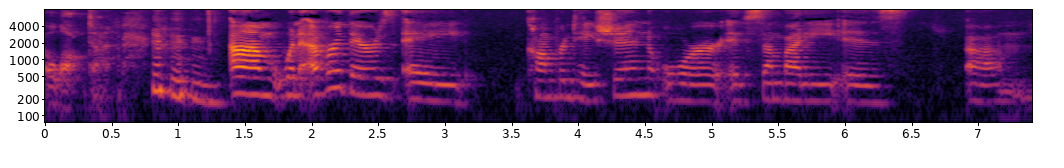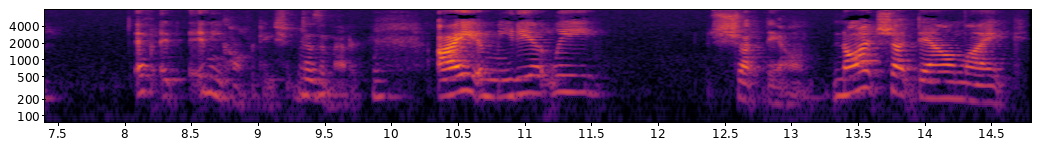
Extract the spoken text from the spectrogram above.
a long time back. um, whenever there's a confrontation, or if somebody is, um, if, if- any confrontation doesn't matter, I immediately shut down. Not shut down like,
